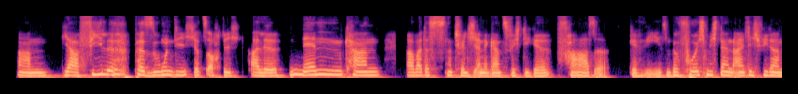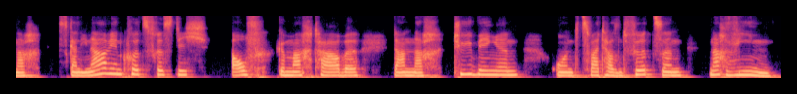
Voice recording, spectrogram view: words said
an ja viele Personen, die ich jetzt auch nicht alle nennen kann. Aber das ist natürlich eine ganz wichtige Phase gewesen, bevor ich mich dann eigentlich wieder nach Skandinavien kurzfristig aufgemacht habe, dann nach Tübingen und 2014 nach Wien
